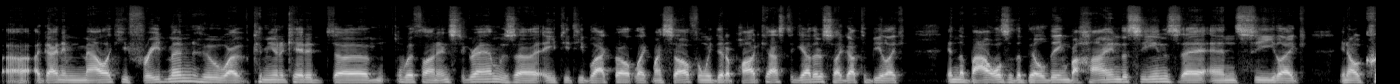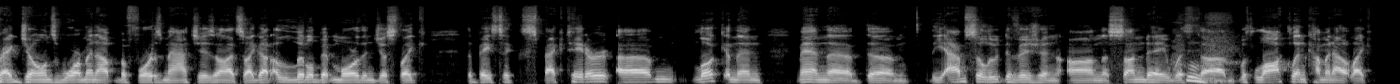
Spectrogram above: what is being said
uh, a guy named Malachy Friedman, who I've communicated uh, with on Instagram, who's a ATT black belt like myself, and we did a podcast together. So I got to be like in the bowels of the building behind the scenes and see like you know, Craig Jones warming up before his matches and all that. So I got a little bit more than just like the basic spectator um, look. And then, man, the the the absolute division on the Sunday with uh, with Lachlan coming out. Like,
